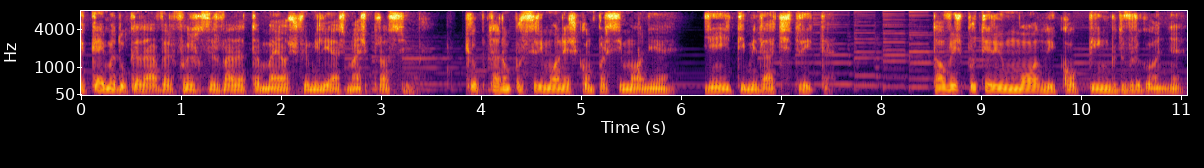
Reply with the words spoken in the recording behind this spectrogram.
A queima do cadáver foi reservada também aos familiares mais próximos, que optaram por cerimónias com parcimónia e em intimidade estrita. Talvez por terem um módico ou pingo de vergonha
